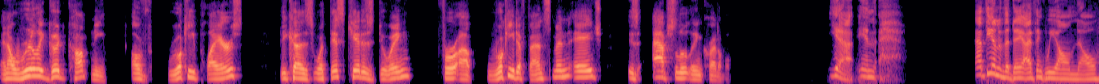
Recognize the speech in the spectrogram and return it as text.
and a really good company of rookie players because what this kid is doing for a rookie defenseman age is absolutely incredible. Yeah, and at the end of the day, I think we all know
